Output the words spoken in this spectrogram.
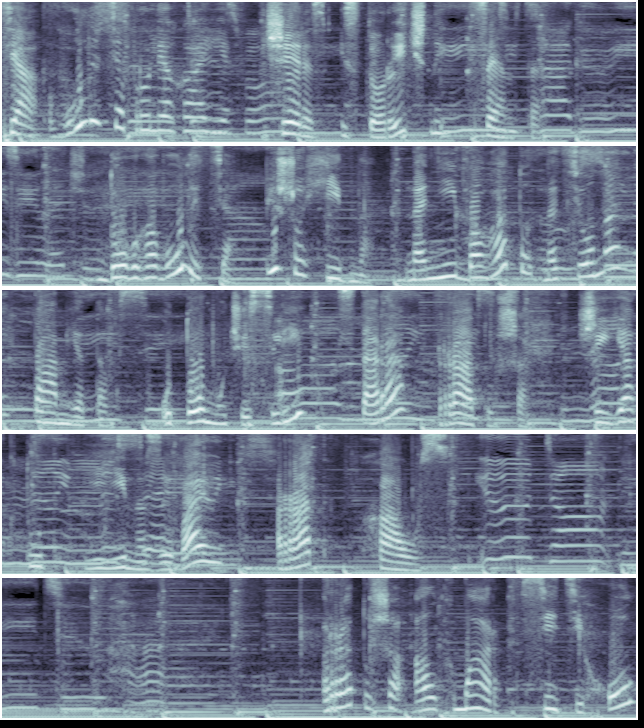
Ця вулиця пролягає через історичний центр. Довга вулиця пішохідна. На ній багато національних пам'яток, у тому числі стара ратуша, чи як тут її називають Ратхаус. Ратуша Алкмар Сіті Холл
